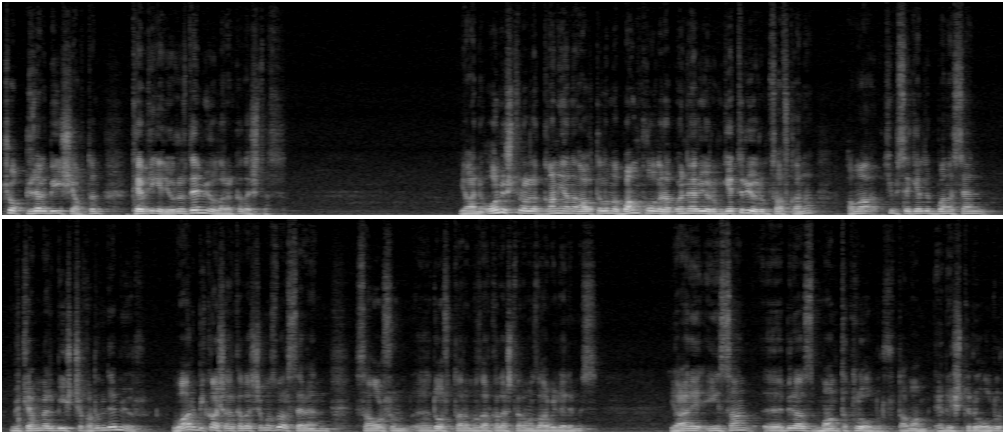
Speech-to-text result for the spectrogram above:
çok güzel bir iş yaptın tebrik ediyoruz demiyorlar arkadaşlar. Yani 13 liralık ganyanı altılımı banka olarak öneriyorum getiriyorum safkanı ama kimse gelip bana sen mükemmel bir iş çıkardın demiyor. Var birkaç arkadaşımız var seven sağ olsun e, dostlarımız arkadaşlarımız abilerimiz. Yani insan e, biraz mantıklı olur. Tamam eleştiri olur,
